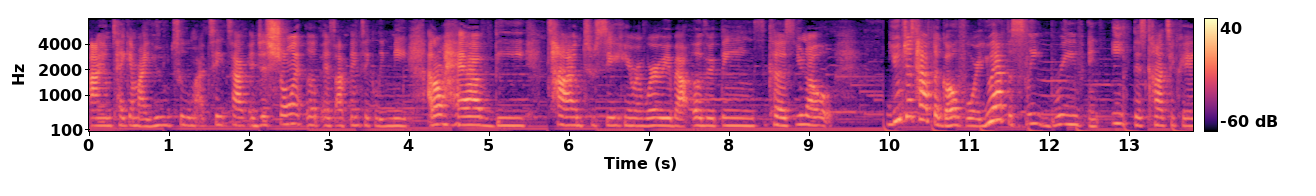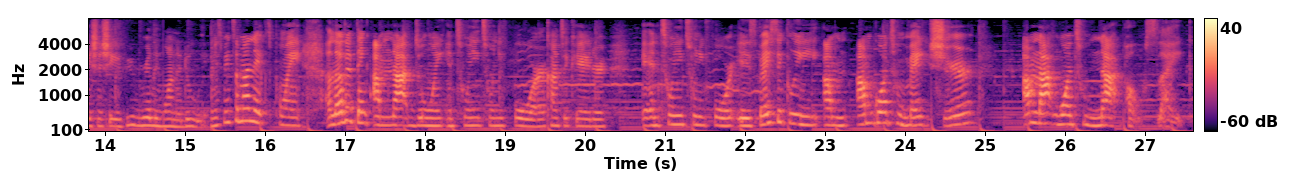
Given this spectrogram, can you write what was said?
I am taking my YouTube, my TikTok, and just showing up as authentically me. I don't have the time to sit here and worry about other things because you know you just have to go for it. You have to sleep, breathe, and eat this content creation shit if you really want to do it. Brings me speak to my next point. Another thing I'm not doing in 2024, content creator in 2024 is basically I'm I'm going to make sure I'm not going to not post. Like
